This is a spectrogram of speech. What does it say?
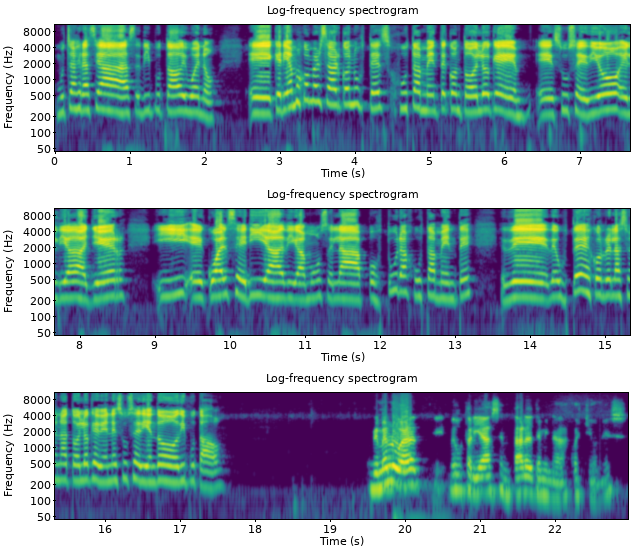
Muchas gracias, diputado. Y bueno, eh, queríamos conversar con usted justamente con todo lo que eh, sucedió el día de ayer y eh, cuál sería, digamos, la postura justamente de, de ustedes con relación a todo lo que viene sucediendo, diputado. En primer lugar, me gustaría asentar determinadas cuestiones,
